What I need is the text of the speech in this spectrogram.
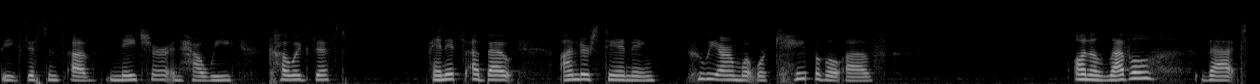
the existence of nature and how we coexist. And it's about understanding who we are and what we're capable of on a level that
